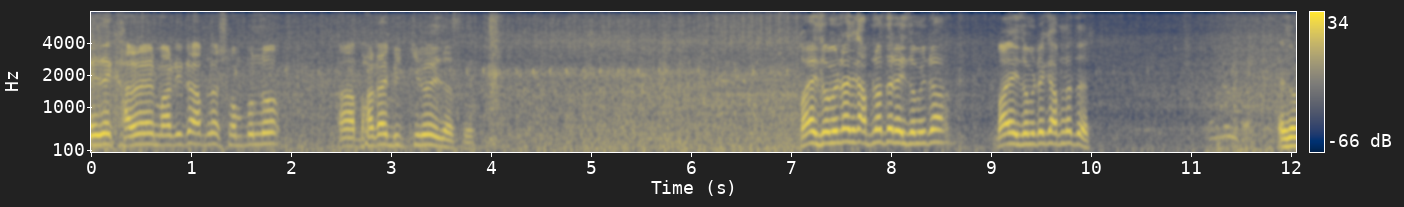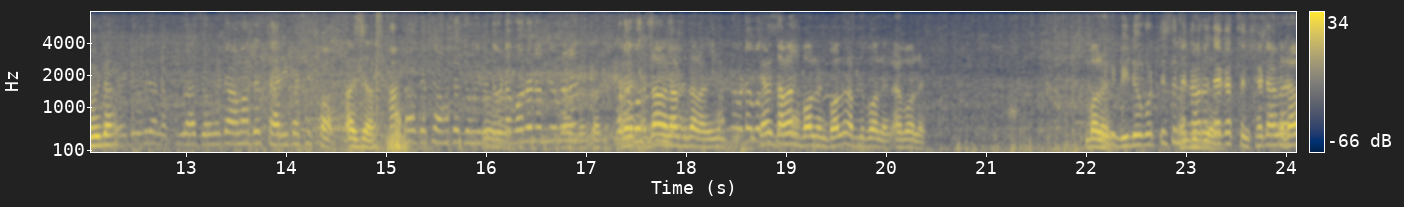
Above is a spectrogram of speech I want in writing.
এই যে। খালের মাটিটা আপনার সম্পূর্ণ ভাটায় বিক্রি হয়ে যাচ্ছে। ভাই, জমিটা আপনাদের? এই জমিটা? ভাই, এই জমিটা কি আপনাদের? এই জমিটা? পুরা জমিটা আমাদের চারিপাশে সব। আচ্ছা। খাটাও গেছে আমাদের জমিতে। ওটা বলেন আপনি ওখানে। দাঁড়ান আপনি দাঁড়ান কেন দাঁড়ান বলেন বলেন আপনি বলেন হ্যাঁ বলেন। বলেন। ভিডিও করতেছেন না কারও দেখাচ্ছেন? সেটা এটা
